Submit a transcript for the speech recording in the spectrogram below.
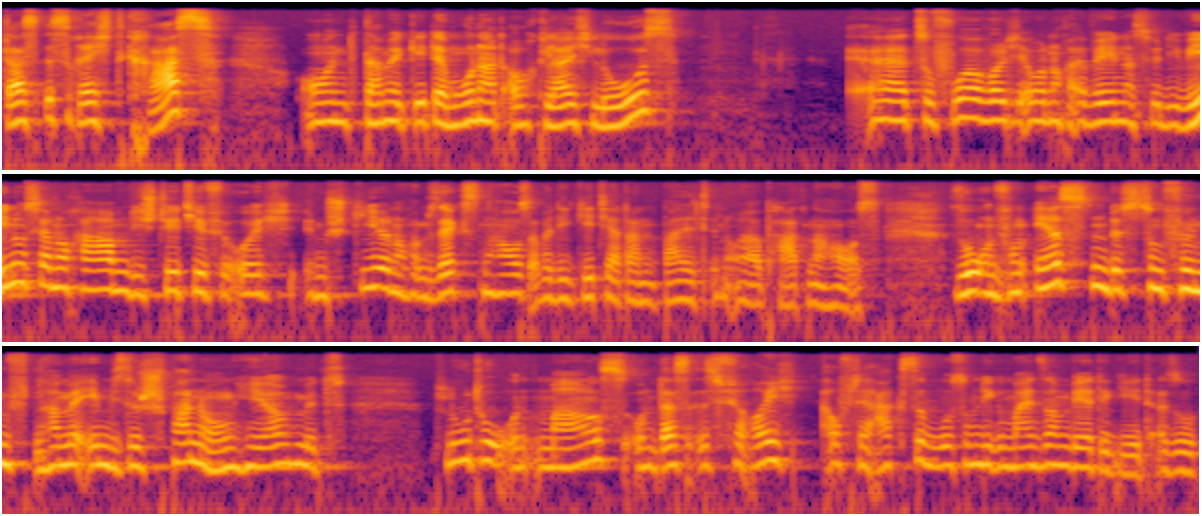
Das ist recht krass und damit geht der Monat auch gleich los. Äh, zuvor wollte ich aber noch erwähnen, dass wir die Venus ja noch haben. Die steht hier für euch im Stier, noch im sechsten Haus, aber die geht ja dann bald in euer Partnerhaus. So, und vom ersten bis zum fünften haben wir eben diese Spannung hier mit Pluto und Mars. Und das ist für euch auf der Achse, wo es um die gemeinsamen Werte geht. Also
